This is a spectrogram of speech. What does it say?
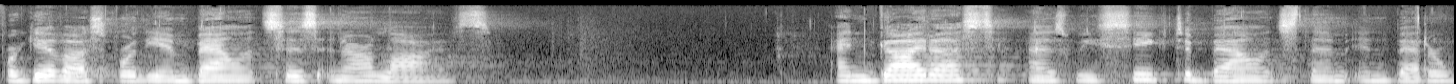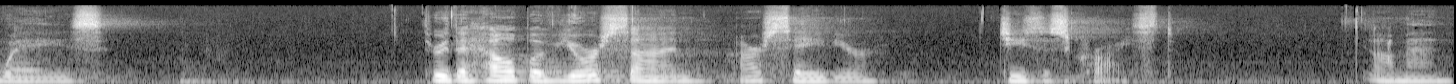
Forgive us for the imbalances in our lives and guide us as we seek to balance them in better ways through the help of your Son, our Savior, Jesus Christ. Amen.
